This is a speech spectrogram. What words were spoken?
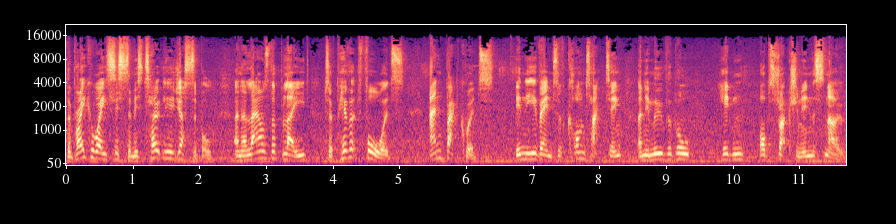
The breakaway system is totally adjustable and allows the blade to pivot forwards and backwards in the event of contacting an immovable hidden obstruction in the snow.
